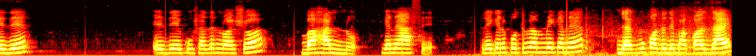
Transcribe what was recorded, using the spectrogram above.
এই যে এই যে একুশ হাজার নয়শো বাহান্ন, এখানে আছে। তাহলে এখানে প্রথমে আমরা এখানে দেখব কত দিয়ে ভাগ করা যায়।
